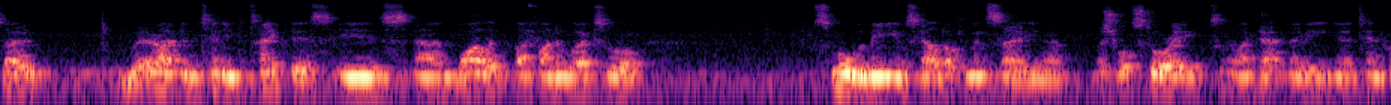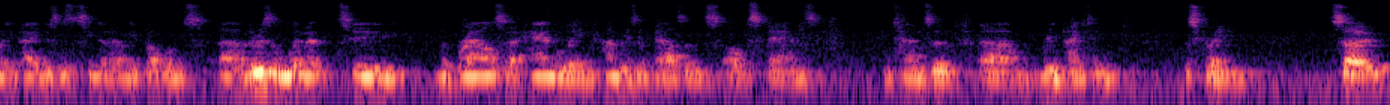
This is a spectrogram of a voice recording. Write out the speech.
So where I'm intending to take this is, um, while it, I find it works for small to medium scale documents, say, you know, a short story, something like that, maybe you know, 10, 20 pages, doesn't seem to have any problems. Uh, there is a limit to the browser handling hundreds and thousands of spans in terms of um, repainting the screen. So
